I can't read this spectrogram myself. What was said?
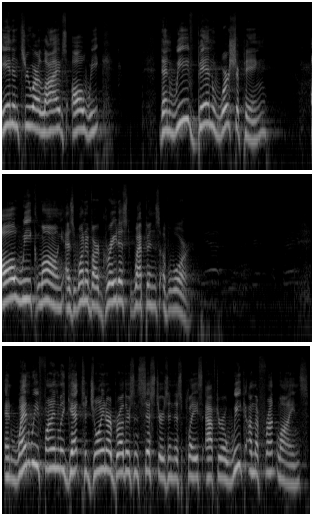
in and through our lives all week, then we've been worshiping all week long as one of our greatest weapons of war. And when we finally get to join our brothers and sisters in this place after a week on the front lines,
